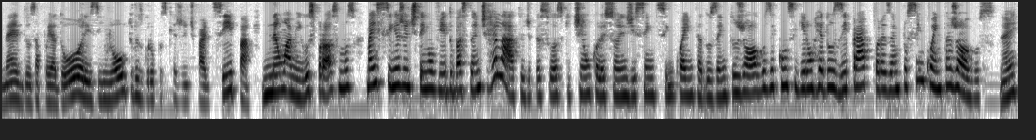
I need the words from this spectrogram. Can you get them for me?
né, dos apoiadores, em outros grupos que a gente participa, não amigos próximos, mas sim a gente tem ouvido bastante relato de pessoas que tinham coleções de 150, 200 jogos e conseguiram reduzir para, por exemplo, 50 jogos, né?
